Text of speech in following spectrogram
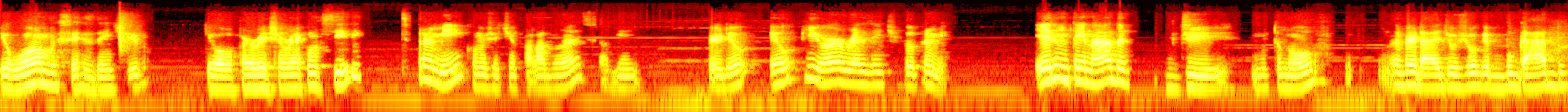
eu amo esse Resident Evil, que é o Operation Raccoon City. Para mim, como eu já tinha falado antes, alguém perdeu, é o pior Resident Evil para mim. Ele não tem nada de muito novo. Na verdade, o jogo é bugado,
